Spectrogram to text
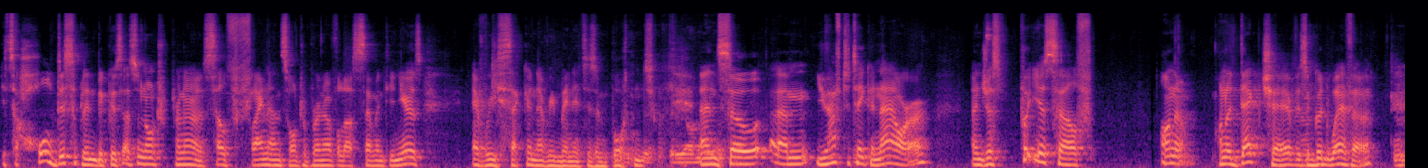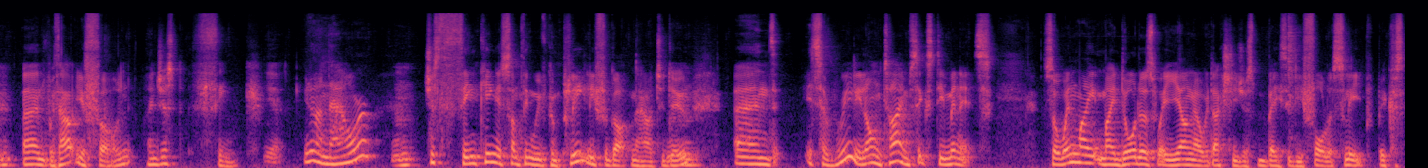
it's a whole discipline because as an entrepreneur, a self-finance entrepreneur for the last 17 years, every second, every minute is important. And so um, you have to take an hour and just put yourself on a on a deck chair if it's mm-hmm. a good weather mm-hmm. and without your phone and just think. Yeah. You know, an hour mm-hmm. just thinking is something we've completely forgotten how to do. Mm-hmm. And it's a really long time, 60 minutes. So when my, my daughters were young, I would actually just basically fall asleep because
